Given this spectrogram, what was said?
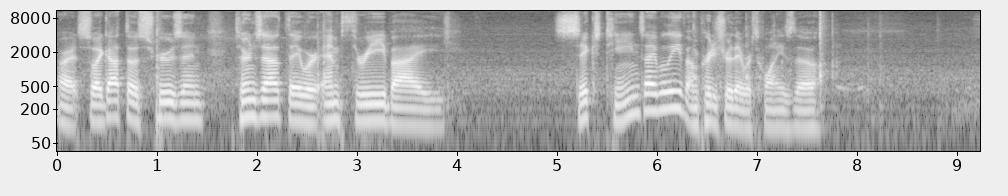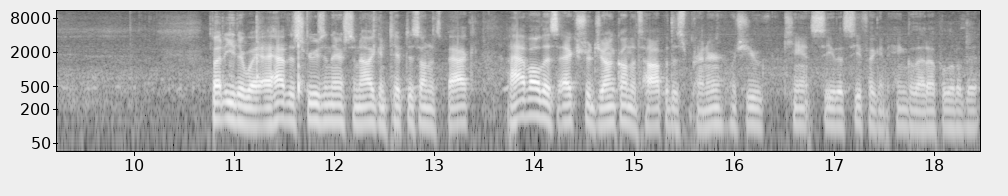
All right, so I got those screws in. Turns out they were M3 by 16s, I believe. I'm pretty sure they were 20s though. But either way, I have the screws in there, so now I can tip this on its back. I have all this extra junk on the top of this printer, which you can't see. Let's see if I can angle that up a little bit.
